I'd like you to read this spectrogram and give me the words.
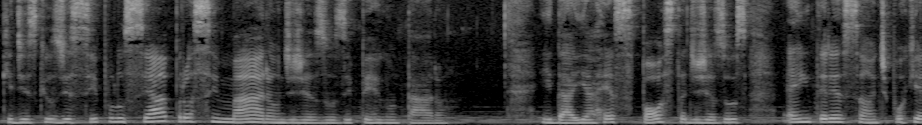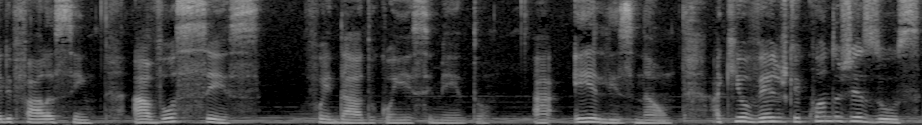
que diz que os discípulos se aproximaram de Jesus e perguntaram. E daí a resposta de Jesus é interessante porque ele fala assim: a vocês foi dado conhecimento, a eles não. Aqui eu vejo que quando Jesus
